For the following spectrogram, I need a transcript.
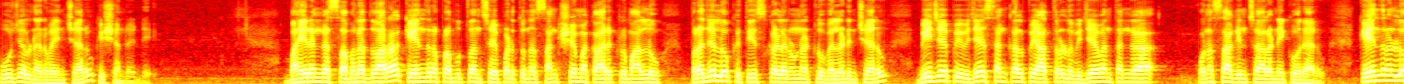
పూజలు నిర్వహించారు కిషన్ రెడ్డి. బహిరంగ సభల ద్వారా కేంద్ర ప్రభుత్వం చేపడుతున్న సంక్షేమ కార్యక్రమాలను ప్రజల్లోకి తీసుకెళ్ళనున్నట్లు వెల్లడించారు. బీజేపీ విజయ సంకల్ప యాత్రలను విజయవంతంగా కొనసాగించాలని కోరారు. కేంద్రంలో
